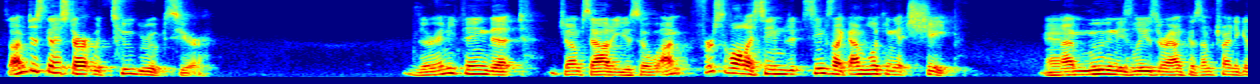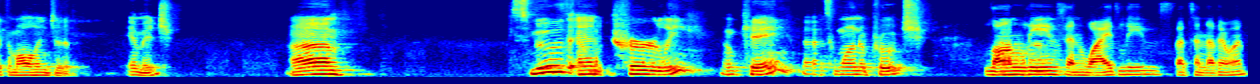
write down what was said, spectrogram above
So I'm just going to start with two groups here. Is there anything that jumps out at you. So I'm first of all, I seem it seems like I'm looking at shape, and I'm moving these leaves around because I'm trying to get them all into the image. Um, smooth and curly. Okay, that's one approach. Long leaves and wide leaves. That's another one.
